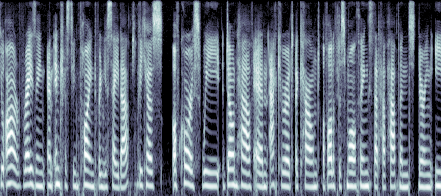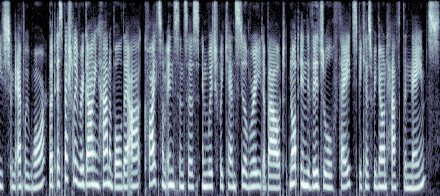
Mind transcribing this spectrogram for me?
You are raising an interesting point when you say that, because of course we don't have an accurate account of all of the small things that have happened during each and every war. But especially regarding Hannibal, there are quite some instances in which we can still read about not individual fates because we don't have the names.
